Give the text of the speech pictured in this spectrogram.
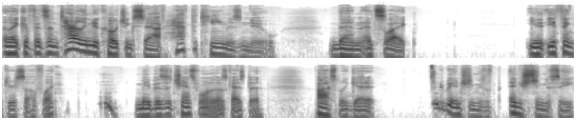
like if it's entirely new coaching staff half the team is new then it's like you, you think to yourself like hmm, maybe there's a chance for one of those guys to possibly get it it'd be interesting interesting to see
